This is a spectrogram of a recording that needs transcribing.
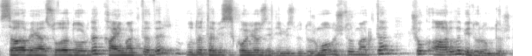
sağa veya sola doğru da kaymaktadır. Bu da tabii skolyoz dediğimiz bir durumu oluşturmakta. Çok ağrılı bir durumdur.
